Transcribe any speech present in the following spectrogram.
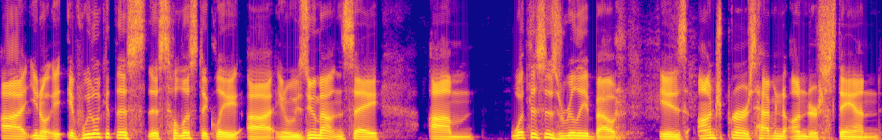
uh, you know, if we look at this this holistically, uh, you know, we zoom out and say, um, what this is really about is entrepreneurs having to understand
